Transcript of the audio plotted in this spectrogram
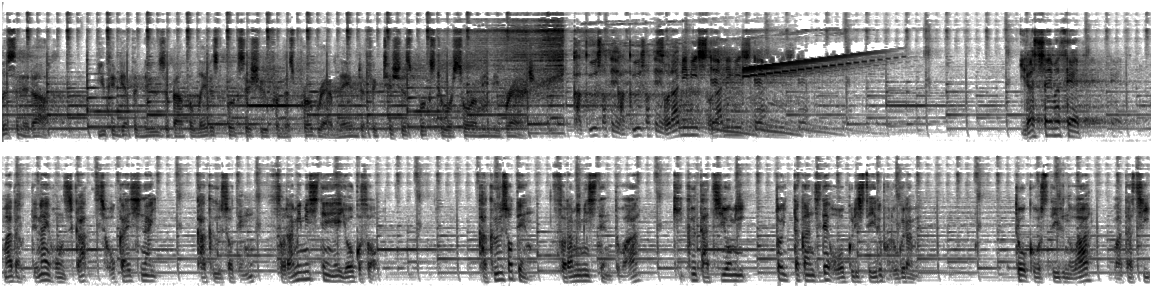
Listen it up. You can get the news about the latest books issue from this program named a fictitious bookstore Soramimi branch. 架空書店架空書店空耳視点空耳視点いらっしゃいませまだ売ってない本しか紹介しない架空書店空耳視点へようこそ架空書店空耳視点とは聞く立ち読みといった感じでお送りしているプログラムトークをしているのは私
